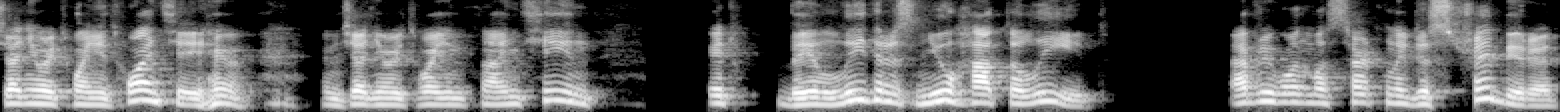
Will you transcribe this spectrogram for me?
January 2020, in January 2019, it the leaders knew how to lead. Everyone was certainly distributed.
